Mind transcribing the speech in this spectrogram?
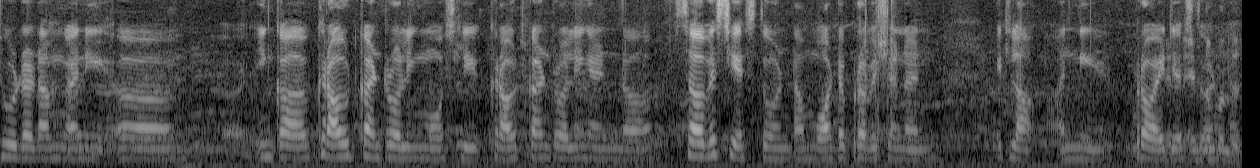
చూడడం కానీ ఇంకా crowd controlling mostly crowd controlling and service చేస్తూ ఉంటాం వాటర్ ప్రొవిజన్ అండ్ ఇట్లా అన్నీ ప్రొవైడ్ చేస్తూ ఉంటాం.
